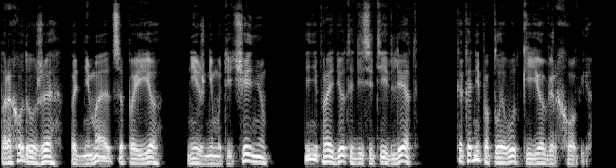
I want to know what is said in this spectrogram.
Пароходы уже поднимаются по ее нижнему течению, и не пройдет и десяти лет, как они поплывут к ее верховью.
